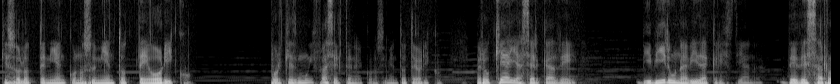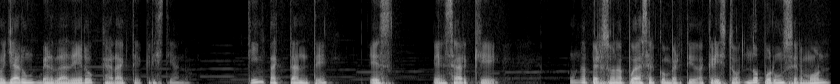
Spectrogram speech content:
que solo tenían conocimiento teórico, porque es muy fácil tener conocimiento teórico. Pero ¿qué hay acerca de vivir una vida cristiana? De desarrollar un verdadero carácter cristiano. Qué impactante es pensar que una persona pueda ser convertida a Cristo no por un sermón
